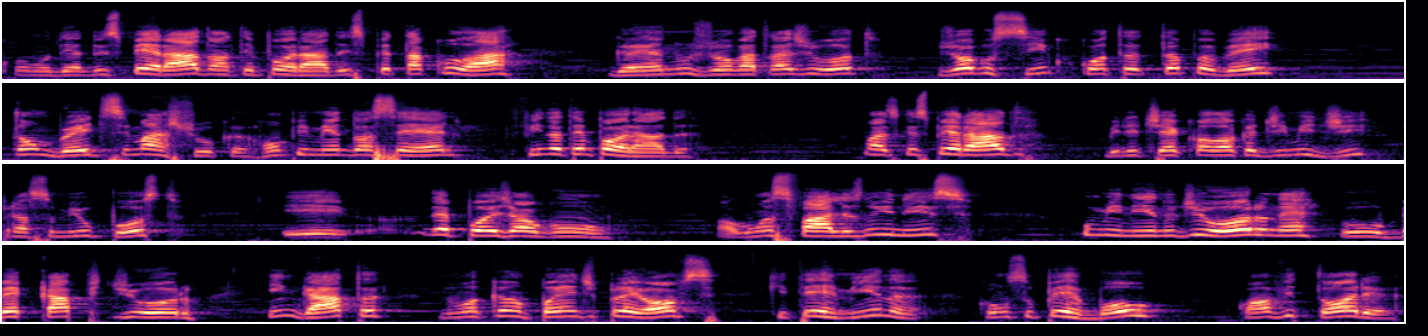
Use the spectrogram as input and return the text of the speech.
como dentro do esperado, uma temporada espetacular, ganhando um jogo atrás de outro. Jogo 5 contra Tampa Bay, Tom Brady se machuca, rompimento do ACL, fim da temporada. Mais que esperado, Belichick coloca Jimmy G para assumir o posto e depois de algum, algumas falhas no início, o menino de ouro, né, o backup de ouro, engata numa campanha de playoffs que termina com o Super Bowl com a vitória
